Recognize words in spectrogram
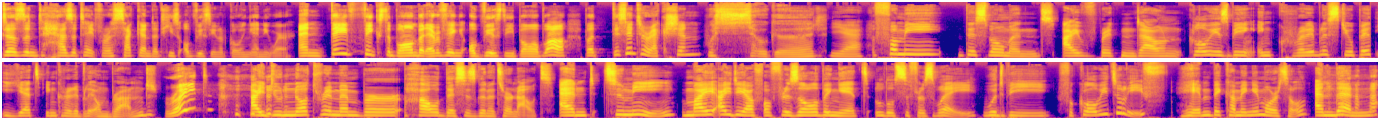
doesn't hesitate for a second that he's obviously not going anywhere. And they fix the bomb, but everything obviously blah blah blah. But this interaction was so good. Yeah. For me, this moment, I've written down Chloe is being incredibly stupid, yet incredibly on brand. Right? I do not remember how this is gonna turn out. And to me, my idea of resolving it Lucifer's way would be for Chloe to leave him becoming immortal, and then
